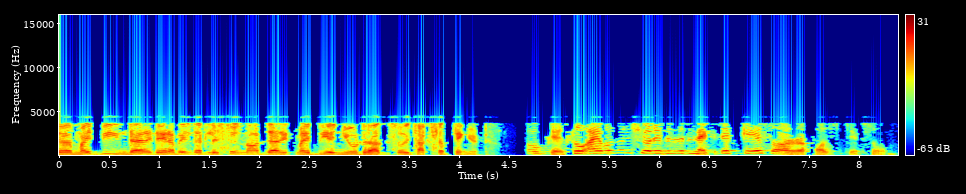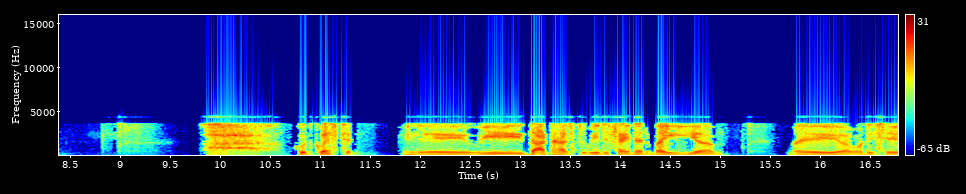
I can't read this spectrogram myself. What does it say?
uh, might be in their database that list is not there. It might be a new drug, so it's accepting it. Okay. So I wasn't sure if it is a negative case or a positive. So Good question. Uh, we that has to be decided by uh, by uh, what do you say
